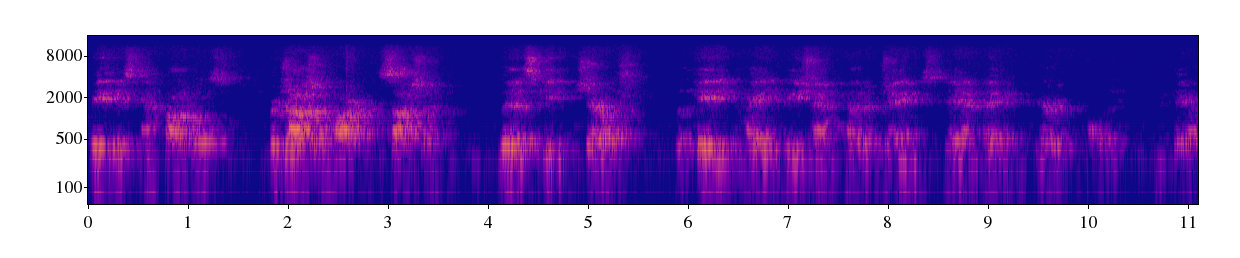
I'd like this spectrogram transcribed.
the atheists and prodigals, for Joshua, Mark, Sasha, Liz, Keith, Cheryl, Katie, Heidi, Bijan, Heather, James, Dan, Megan, Gary, Holly, Mikhail,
